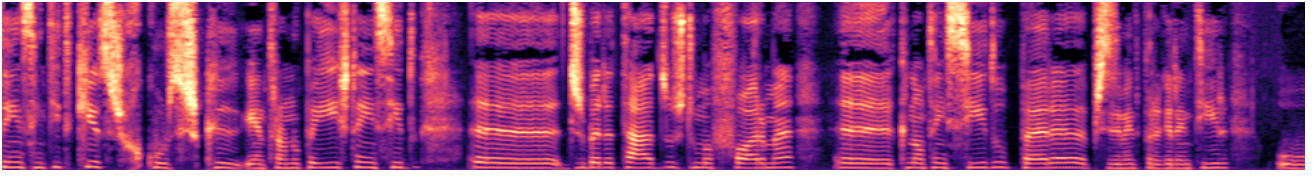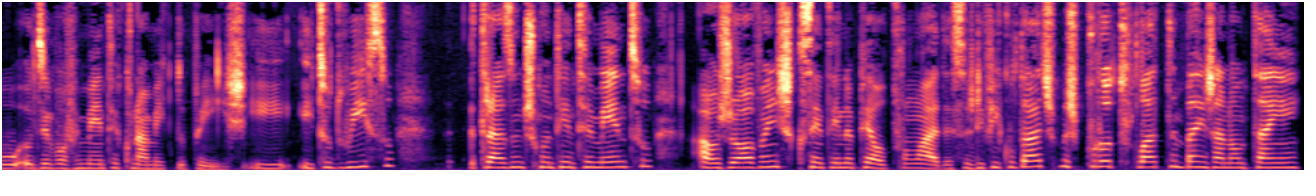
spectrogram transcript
têm sentido que esses recursos que entram no país têm sido uh, desbaratados de uma forma uh, que não tem sido para, precisamente para garantir o, o desenvolvimento económico do país. E, e tudo isso traz um descontentamento aos jovens que sentem na pele, por um lado, essas dificuldades, mas por outro lado também já não têm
